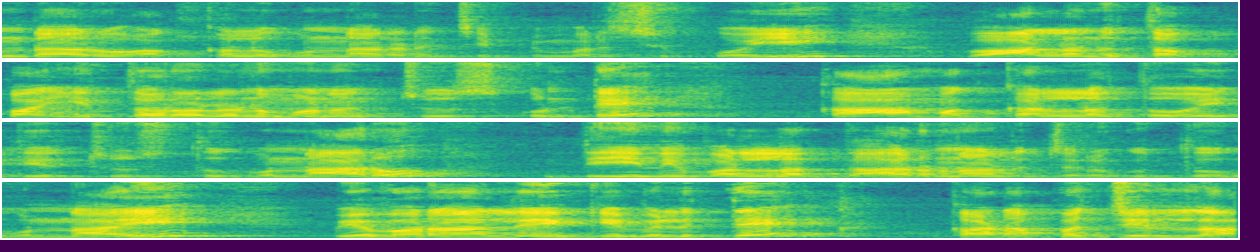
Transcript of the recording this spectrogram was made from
ఉన్నారు అక్కలు ఉన్నారని చెప్పి మర్చిపోయి వాళ్ళను తప్ప ఇతరులను మనం చూసుకుంటే కామ కళ్ళతో అయితే చూస్తూ ఉన్నారు. దీనివల్ల దారుణాలు జరుగుతూ ఉన్నాయి. వివరాలేకి వెళితే కడప జిల్లా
